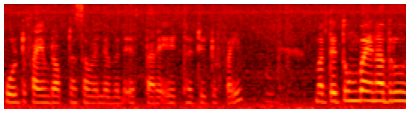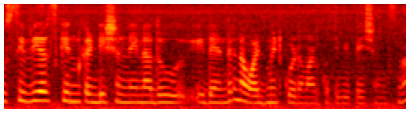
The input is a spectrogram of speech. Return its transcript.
four to five doctors available ಇರ್ತಾರೆ ಏಯ್ಟ್ ಥರ್ಟಿ ಟು ಫೈವ್ ಮತ್ತು ತುಂಬ ಏನಾದರೂ ಸಿವಿಯರ್ ಸ್ಕಿನ್ ಕಂಡೀಷನ್ ಏನಾದರೂ ಇದೆ ಅಂದರೆ ನಾವು ಅಡ್ಮಿಟ್ ಕೂಡ ಮಾಡ್ಕೋತೀವಿ ಪೇಷಂಟ್ಸ್ನ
